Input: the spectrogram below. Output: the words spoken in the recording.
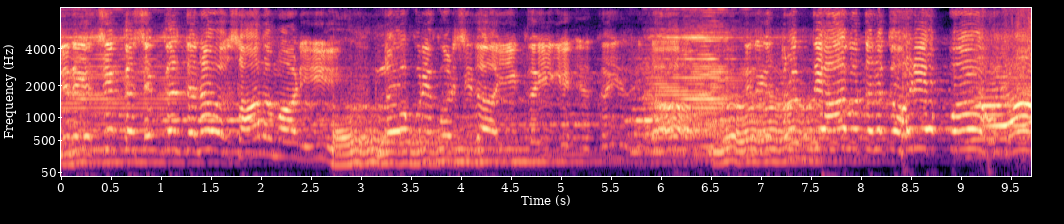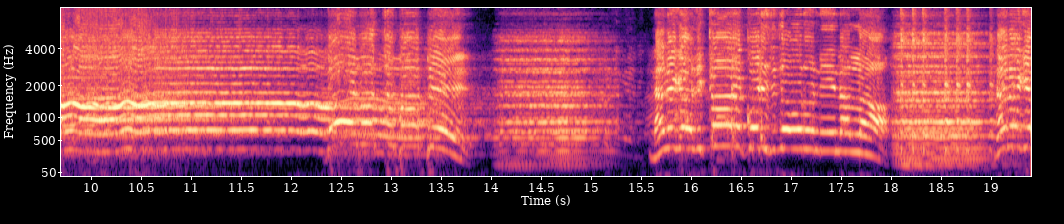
ನಿನಗೆ ಸಿಕ್ಕ ಸಿಕ್ಕಂತೆ ನಾವು ಸಾಲ ಮಾಡಿ ನೌಕರಿ ಕೊಡಿಸಿದ ಈ ಕೈಗೆ ಕೈ ನಿನಗೆ ನೀನಲ್ಲ ನನಗೆ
